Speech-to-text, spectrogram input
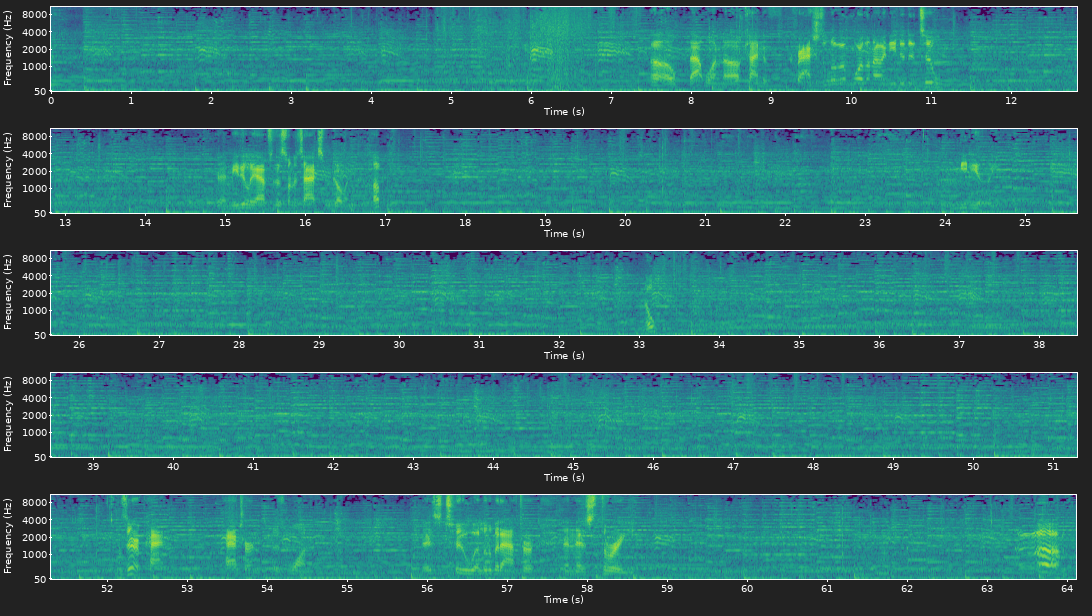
Uh-oh, that one uh, kind of crashed a little bit more than I needed it to. Okay, immediately after this one attacks, I'm going up. Immediately. Nope. Is there a pattern? Pattern? There's one. There's two a little bit after. Then there's three. Ugh.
